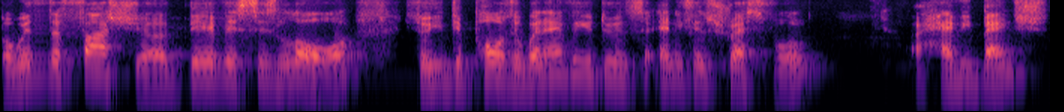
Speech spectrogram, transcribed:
But with the fascia, Davis's law, so you deposit whenever you're doing anything stressful, a heavy bench,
